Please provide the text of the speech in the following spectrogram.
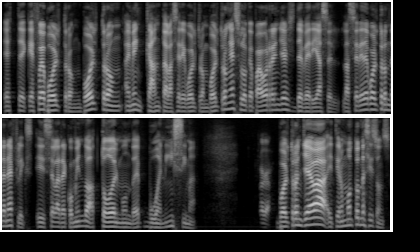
Este que fue Voltron. Voltron a mí me encanta la serie Voltron. Voltron es lo que Power Rangers debería ser la serie de Voltron de Netflix y se la recomiendo a todo el mundo es buenísima. Voltron lleva y tiene un montón de seasons.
